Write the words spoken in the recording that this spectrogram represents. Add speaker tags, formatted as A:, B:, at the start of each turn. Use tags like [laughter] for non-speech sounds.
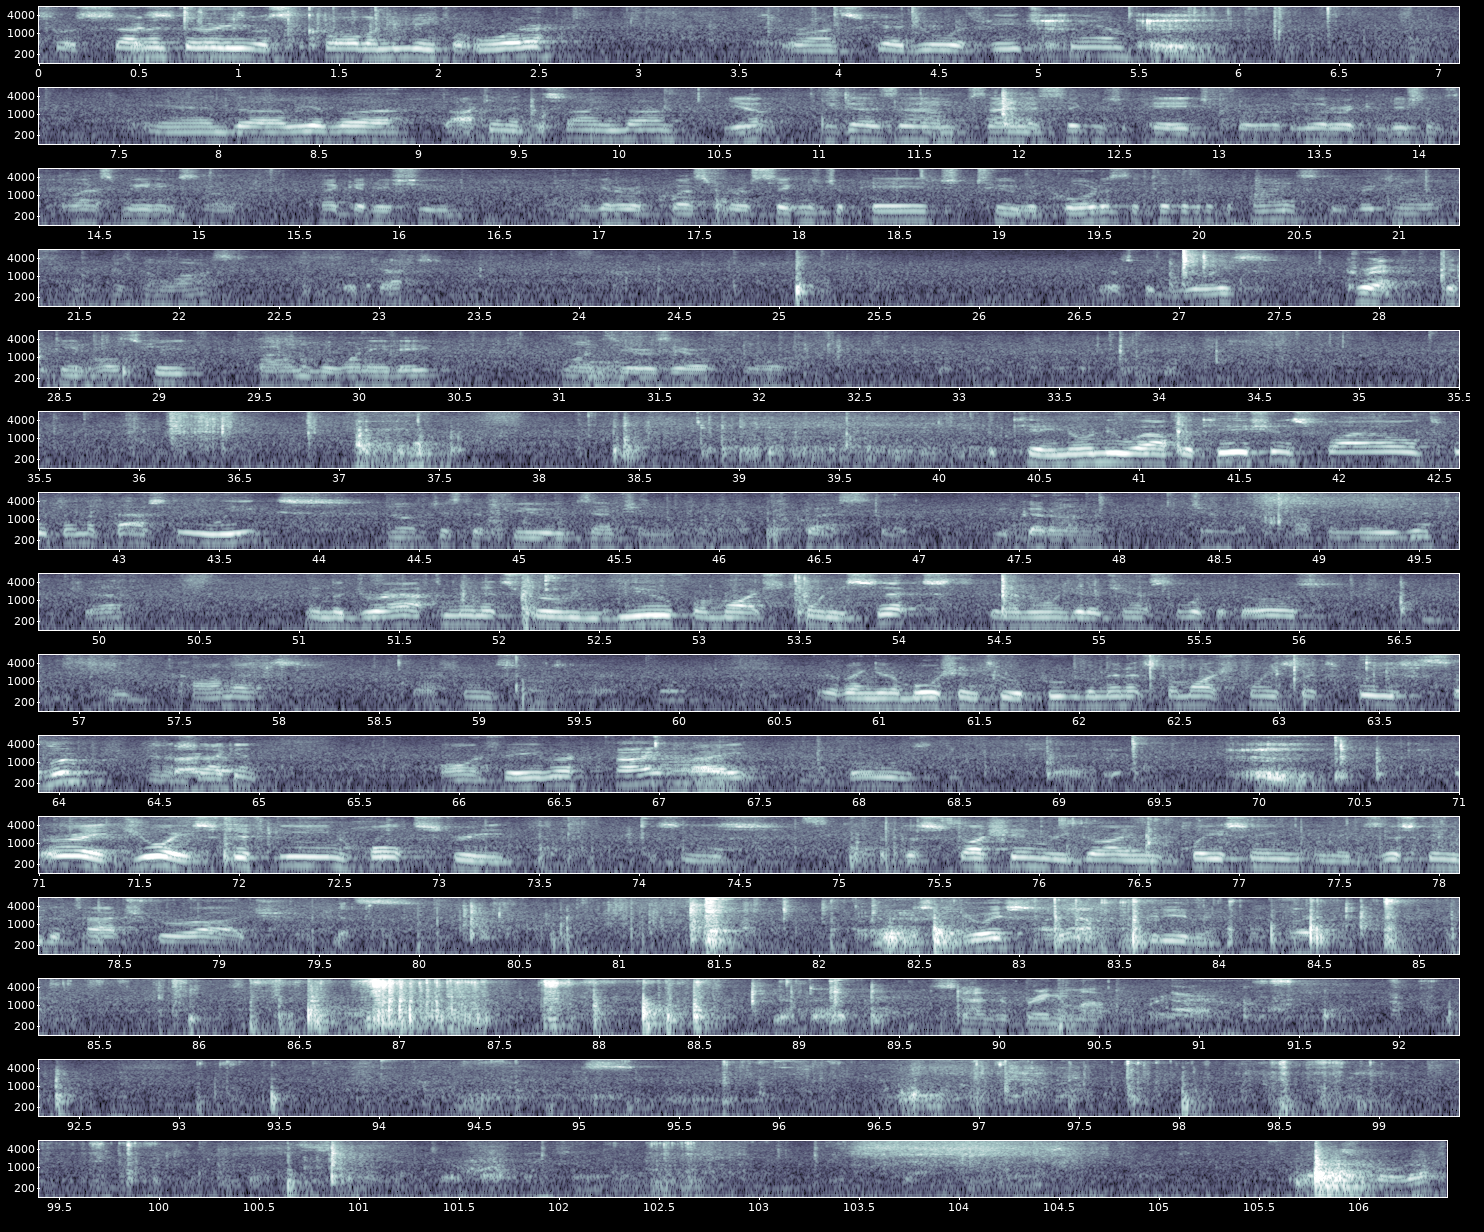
A: So seven thirty, let's call the meeting to order. So We're on schedule with HCAM. And uh, we have a document to sign, Don.
B: Yep, you guys um, signed a signature page for the order of conditions at the last meeting, so that got issued. And we got a request for a signature page to record a certificate of compliance. The original has been lost.
A: Okay. That's for Joyce.
B: Correct, 15 Holt Street, file number 188-1004.
A: Okay, no new applications filed within the past three weeks.
B: No, just a few exemption uh, requests that you've got on the agenda.
A: Nothing major, okay. And the draft minutes for review from March 26th. Did everyone get a chance to look at those? Any comments, questions? If I can get a motion to approve the minutes for March 26th, please?
C: Salute.
A: And a second? All in favor?
C: Aye.
A: Aye. Opposed? Okay. All right, Joyce, 15 Holt Street. This is a discussion regarding replacing an existing detached garage.
C: Yes.
A: Mr. Joyce?
C: I am.
A: Good evening.
B: Starting to bring them up right now.
A: This photo.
